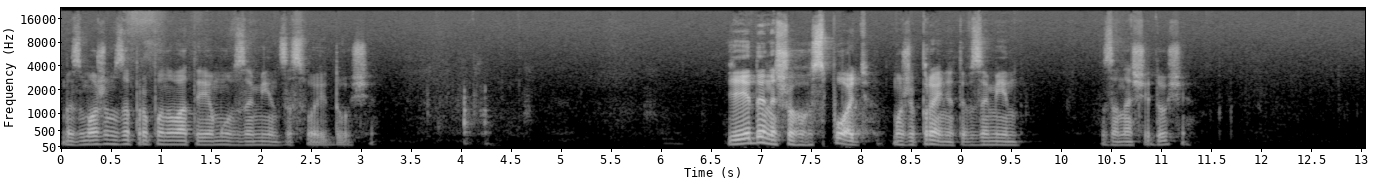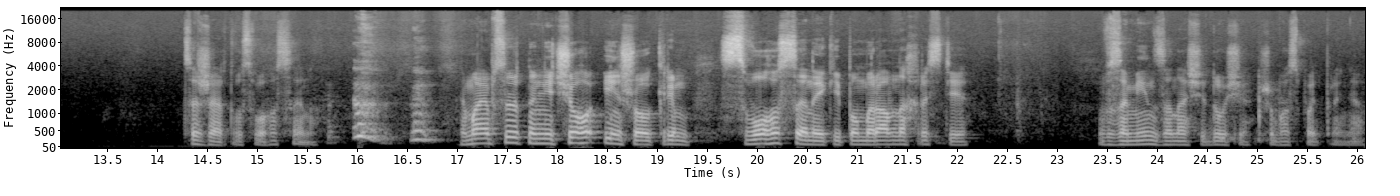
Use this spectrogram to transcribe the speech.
ми зможемо запропонувати йому взамін за свої душі. Є єдине, що Господь може прийняти взамін за наші душі. Це жертву свого сина. Немає абсолютно нічого іншого, крім свого сина, який помирав на хресті. взамін за наші душі, щоб Господь прийняв.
